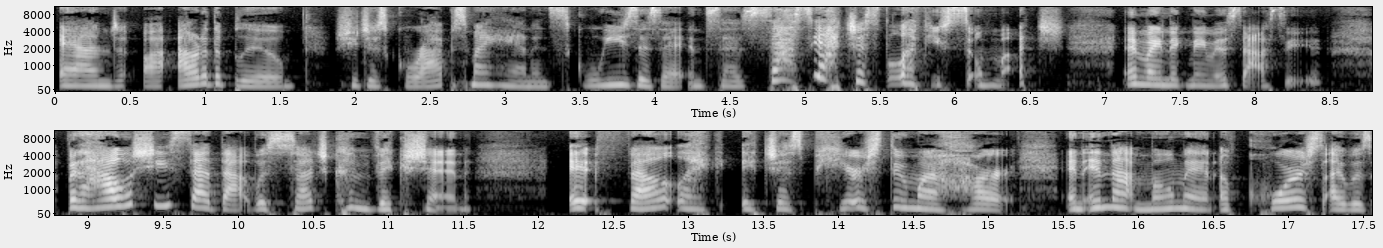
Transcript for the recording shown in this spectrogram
And uh, out of the blue, she just grabs my hand and squeezes it and says, Sassy, I just love you so much. And my nickname is Sassy. But how she said that with such conviction it felt like it just pierced through my heart. And in that moment, of course, I was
